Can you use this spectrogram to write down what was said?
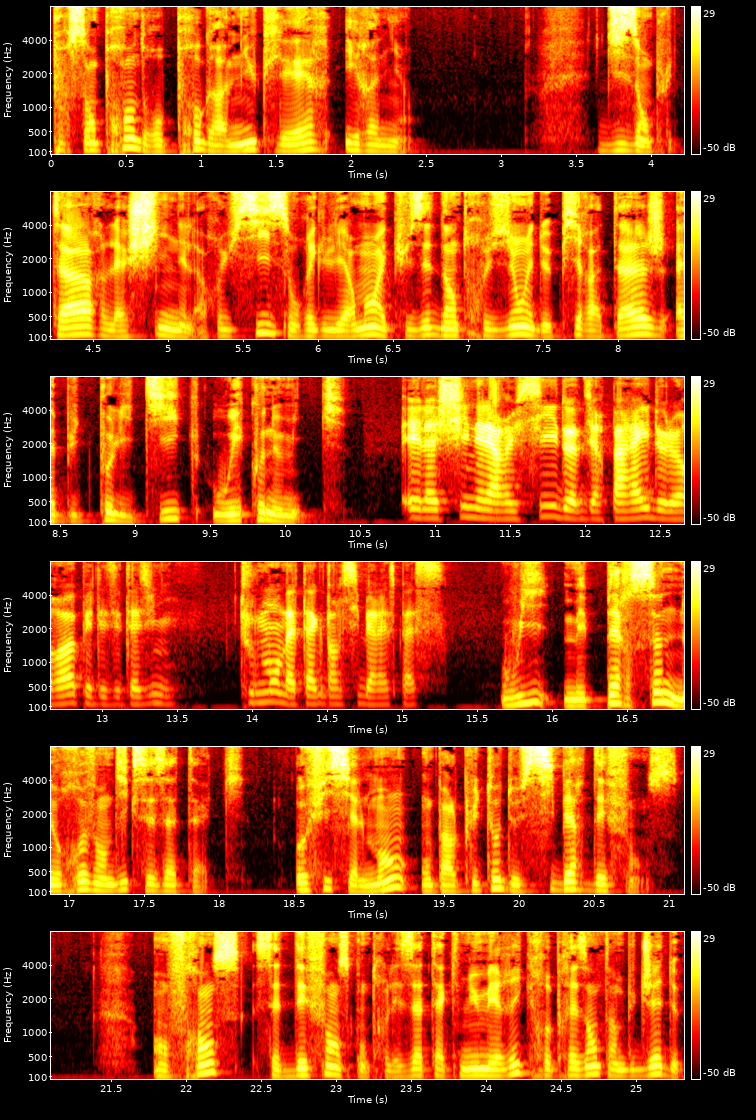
pour s'en prendre au programme nucléaire iranien. Dix ans plus tard, la Chine et la Russie sont régulièrement accusées d'intrusion et de piratage à but politique ou économique. Et la Chine et la Russie doivent dire pareil de l'Europe et des États-Unis. Tout le monde attaque dans le cyberespace. Oui, mais personne ne revendique ces attaques. Officiellement, on parle plutôt de cyberdéfense. En France, cette défense contre les attaques numériques représente un budget de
